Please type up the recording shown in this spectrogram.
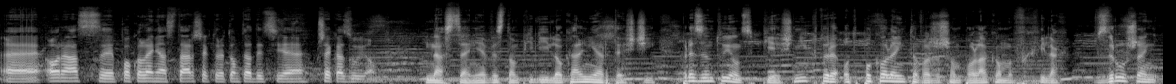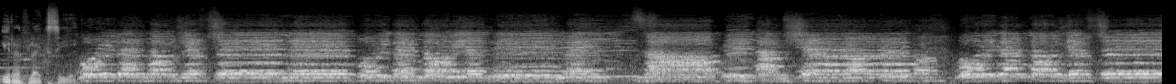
e, oraz e, pokolenia starsze, które tą tradycję przekazują. Na scenie wystąpili lokalni artyści, prezentując pieśni, które od pokoleń towarzyszą Polakom w chwilach wzruszeń i refleksji. Pójdę do dziewczyny, pójdę do jedynej, zapytam się, pójdę do dziewczyny,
